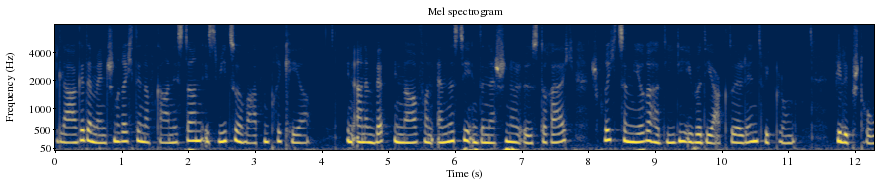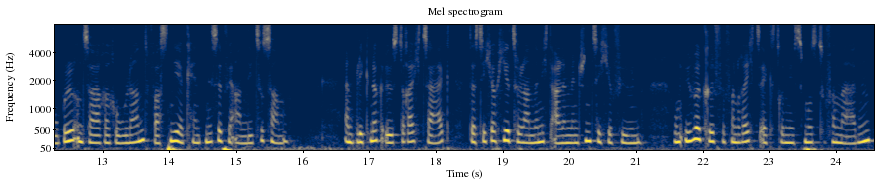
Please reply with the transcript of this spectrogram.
Die Lage der Menschenrechte in Afghanistan ist wie zu erwarten prekär. In einem Webinar von Amnesty International Österreich spricht Samira Hadidi über die aktuelle Entwicklung. Philipp Strobel und Sarah Roland fassen die Erkenntnisse für Andi zusammen. Ein Blick nach Österreich zeigt, dass sich auch hierzulande nicht alle Menschen sicher fühlen. Um Übergriffe von Rechtsextremismus zu vermeiden,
